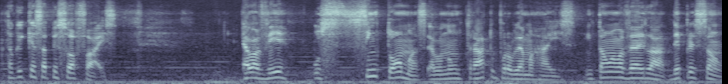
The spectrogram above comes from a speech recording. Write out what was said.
Então, o que, que essa pessoa faz? Ela vê os sintomas, ela não trata o problema raiz. Então, ela vê lá depressão,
